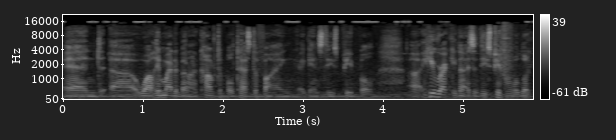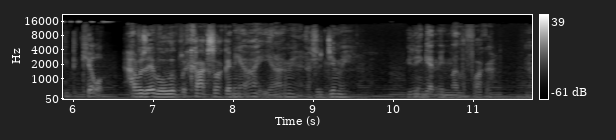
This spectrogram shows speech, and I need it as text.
And uh, while he might have been uncomfortable testifying against these people, uh, he recognized that these people were looking to kill him. I was able to look the cocksucker in the eye, you know what I mean? I said, Jimmy, you didn't get me, motherfucker. No,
